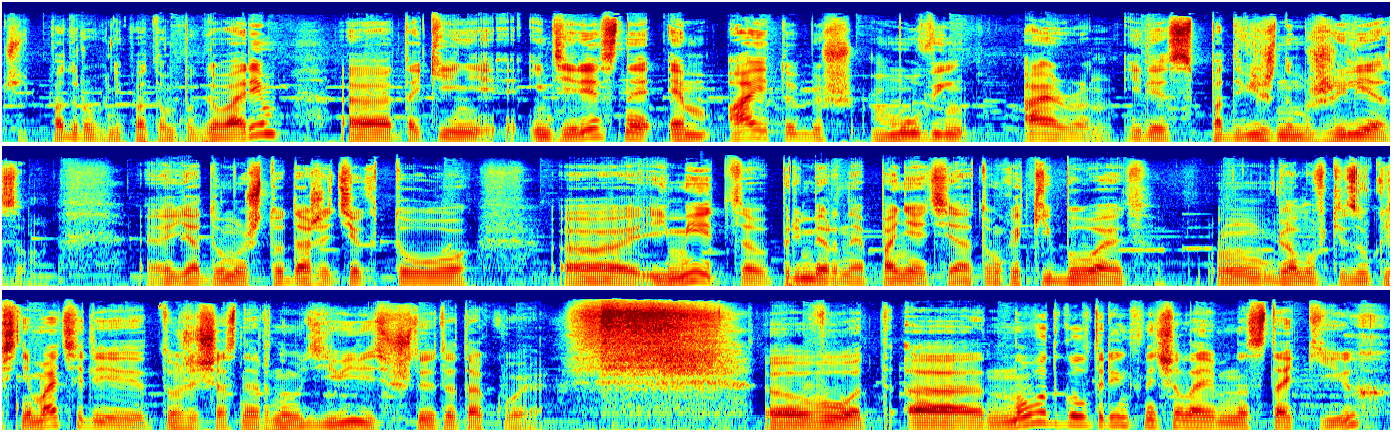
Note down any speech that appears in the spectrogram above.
чуть подробнее потом поговорим. Э, такие интересные MI, то бишь Moving Iron, или с подвижным железом. Э, я думаю, что даже те, кто э, имеет примерное понятие о том, какие бывают головки звукоснимателей, тоже сейчас, наверное, удивились, что это такое. Э, вот. Э, ну вот Goldring начала именно с таких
